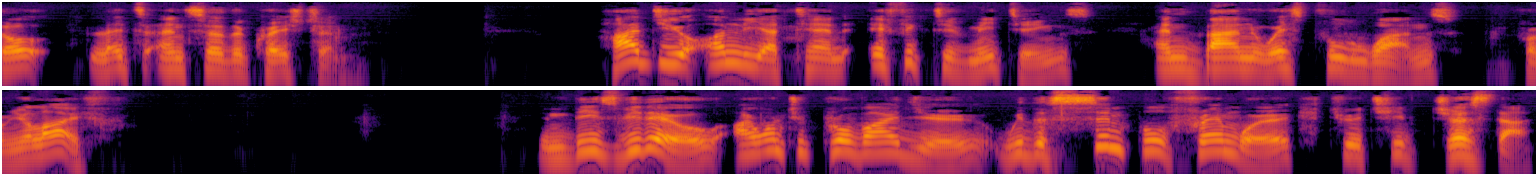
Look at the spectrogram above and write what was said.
So let's answer the question. How do you only attend effective meetings and ban wasteful ones from your life? In this video, I want to provide you with a simple framework to achieve just that.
